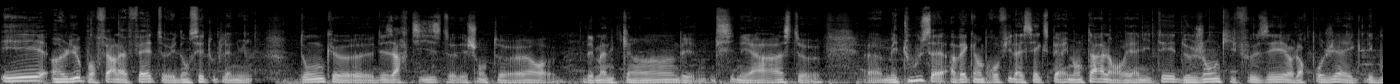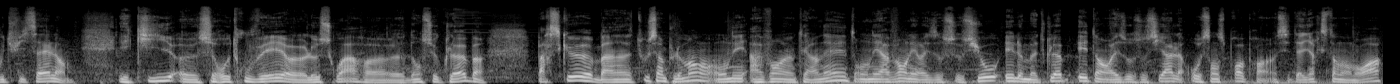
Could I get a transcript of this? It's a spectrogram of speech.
et un lieu pour faire la fête et danser toute la nuit. Donc euh, des artistes, des chanteurs, euh, des mannequins, des cinéastes, euh, mais tous avec un profil assez expérimental en réalité, de gens qui faisaient leurs projets avec des bouts de ficelle et qui se retrouvaient le soir dans ce club parce que ben, tout simplement on est avant Internet, on est avant les réseaux sociaux et le Mud Club est un réseau social au sens propre, hein. c'est-à-dire que c'est un endroit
